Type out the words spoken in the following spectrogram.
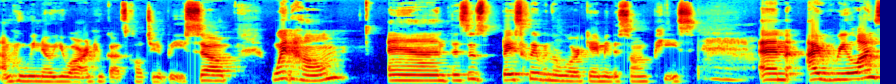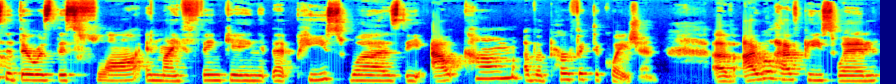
um, who we know you are and who God's called you to be. So went home and this is basically when the Lord gave me the song Peace. And I realized that there was this flaw in my thinking that peace was the outcome of a perfect equation of I will have peace when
